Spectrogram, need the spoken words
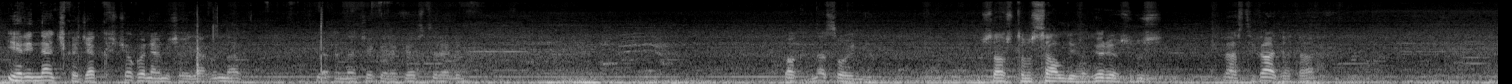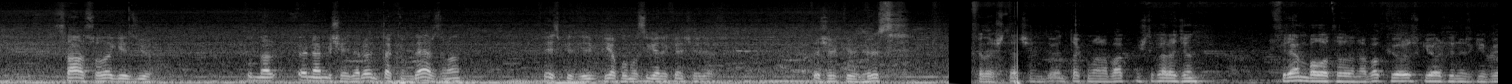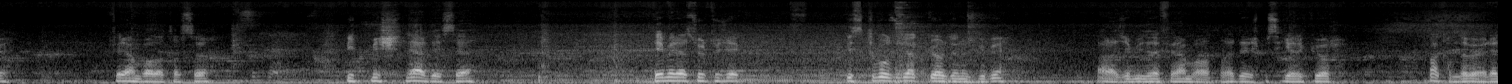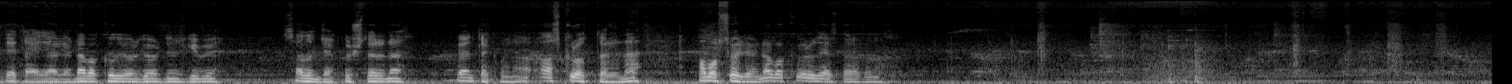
yerinden çıkacak. Çok önemli şeyler bunlar. Yakından çekerek gösterelim. Bakın nasıl oynuyor. Musa ustamız sallıyor görüyorsunuz. Lastik adeta sağa sola geziyor. Bunlar önemli şeyler. Ön takımda her zaman tespit edilip yapılması gereken şeyler. Teşekkür ederiz. Arkadaşlar şimdi ön takımına bakmıştık aracın. Fren balatalığına bakıyoruz. Gördüğünüz gibi fren balatası bitmiş neredeyse. Demire sürtecek. Diski bozacak gördüğünüz gibi. Aracın bir de fren balataları değişmesi gerekiyor. Bakımda böyle detaylı yerlerine bakılıyor gördüğünüz gibi. Salıncak kuşlarına, ön takımına, askrotlarına, amortisörlerine bakıyoruz her tarafına.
